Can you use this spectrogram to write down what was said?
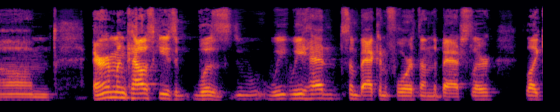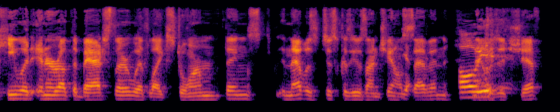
Um, Aaron Mentkowski's was we we had some back and forth on The Bachelor. Like he would interrupt The Bachelor with like storm things, and that was just because he was on Channel Yeah. Seven. Oh, yeah. was a shift.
